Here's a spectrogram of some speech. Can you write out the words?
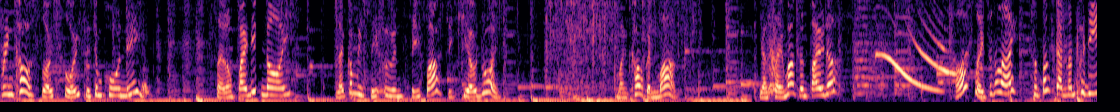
ปริงเกิลสวยๆสีชมพูนี่ ใส่ลงไปนิดหน่อย แล้วก็มีสีอื่น สีฟ้าสีเขียวด้วย มันเข้ากันมาก อย่าใส่มากเกินไปนะอ๋อสวยจังเลย ฉันต้องการมันพอดี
